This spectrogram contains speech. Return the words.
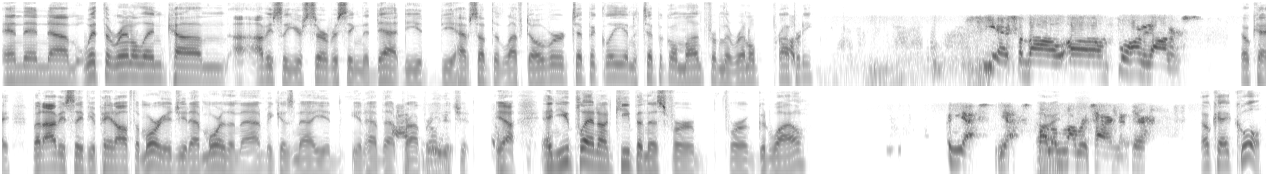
And then um, with the rental income, uh, obviously you're servicing the debt. Do you do you have something left over typically in a typical month from the rental property? Yes, about um, four hundred dollars. Okay, but obviously, if you paid off the mortgage, you'd have more than that because now you'd you'd have that property that you yeah. And you plan on keeping this for for a good while. Yes, yes, part right. of my retirement there. Okay, cool.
